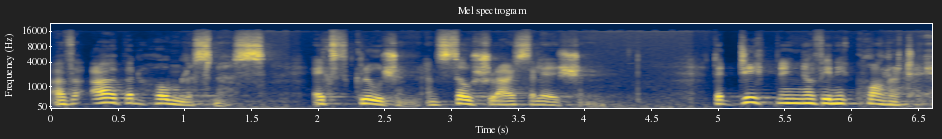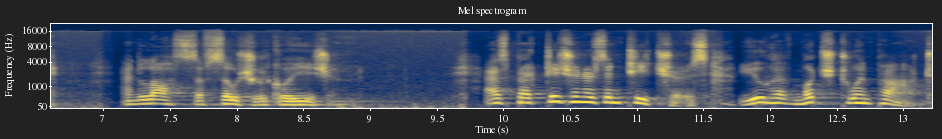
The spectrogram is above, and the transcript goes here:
of urban homelessness, exclusion, and social isolation the deepening of inequality and loss of social cohesion. As practitioners and teachers, you have much to impart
